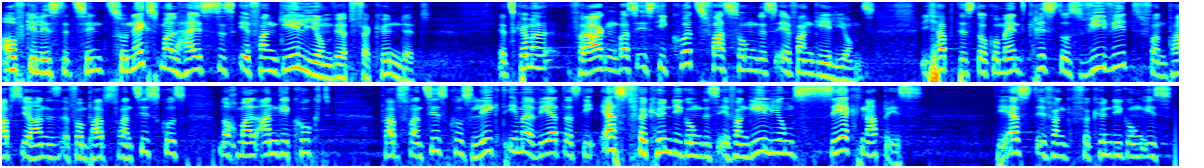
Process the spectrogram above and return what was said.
aufgelistet sind. Zunächst mal heißt es, Evangelium wird verkündet. Jetzt können wir fragen, was ist die Kurzfassung des Evangeliums? Ich habe das Dokument Christus Vivit von Papst, Johannes, äh, von Papst Franziskus nochmal angeguckt. Papst Franziskus legt immer Wert, dass die Erstverkündigung des Evangeliums sehr knapp ist. Die erste Verkündigung ist,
